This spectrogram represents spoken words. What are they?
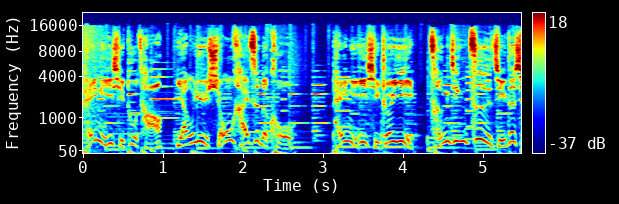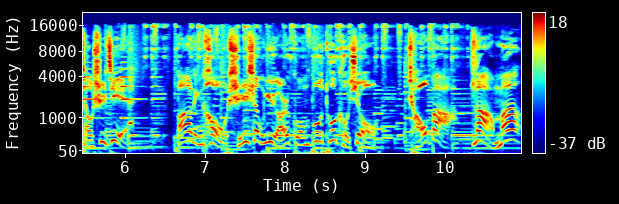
陪你一起吐槽养育熊孩子的苦，陪你一起追忆曾经自己的小世界。八零后时尚育儿广播脱口秀，潮爸辣妈。《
